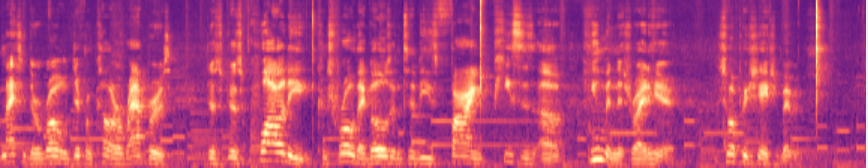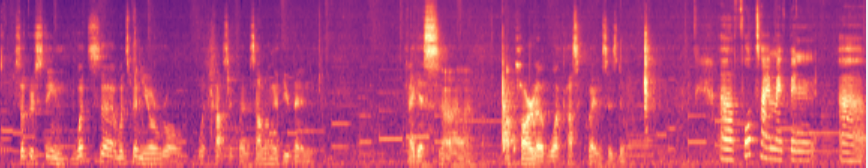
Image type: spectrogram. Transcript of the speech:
nicely they're rolled, different color wrappers. There's there's quality control that goes into these fine pieces of humanness right here. Show appreciation, baby. So Christine, what's uh, what's been your role with Casa Cuevas? How long have you been, I guess, uh, a part of what Casa Cuevas is doing? Uh, Full time, I've been uh,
